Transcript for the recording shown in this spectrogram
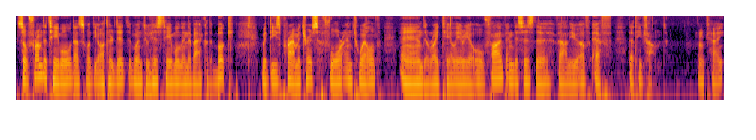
so from the table, that's what the author did, went to his table in the back of the book with these parameters 4 and 12 and the right tail area 05 and this is the value of f that he found okay.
